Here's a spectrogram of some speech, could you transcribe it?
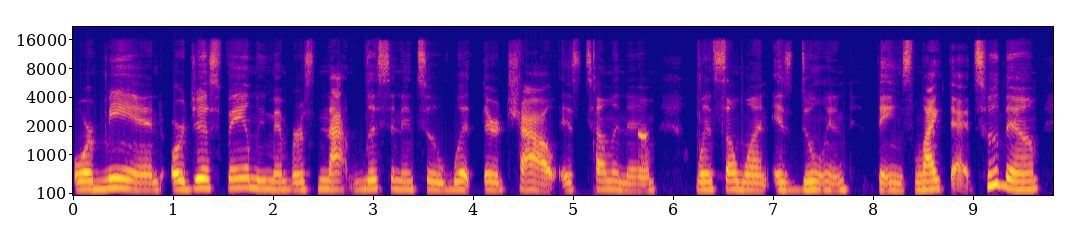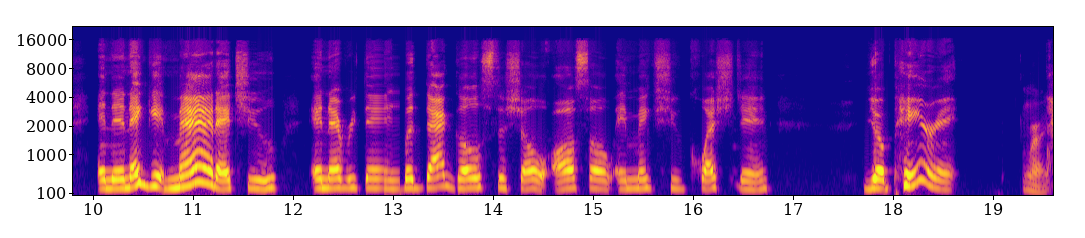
or men or just family members not listening to what their child is telling them when someone is doing things like that to them and then they get mad at you and everything but that goes to show also it makes you question your parent. Right.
